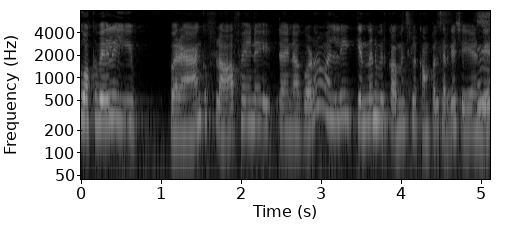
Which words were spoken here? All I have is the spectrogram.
ఒకవేళ ఈ ప్రాంక్ ఫ్లాప్ అయినా ఇట్ అయినా కూడా మళ్ళీ కింద మీరు కామెంట్స్లో కంపల్సరీగా చేయండి.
